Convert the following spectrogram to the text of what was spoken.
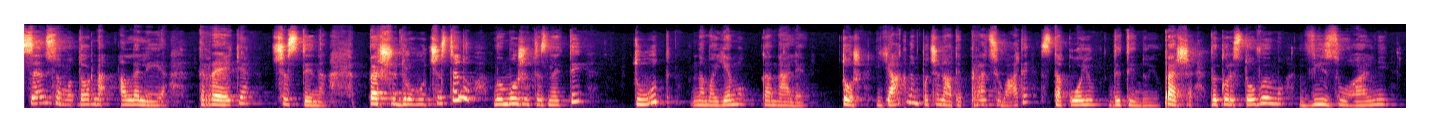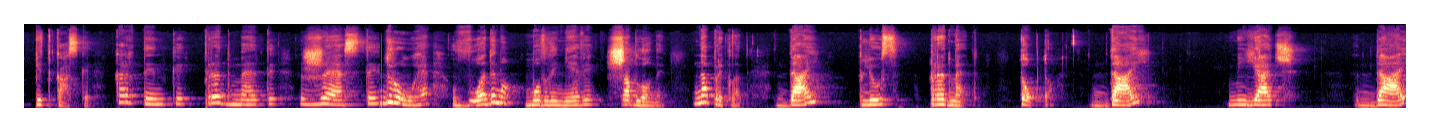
сенсомоторна алалія, третя частина. Першу і другу частину ви можете знайти тут на моєму каналі. Тож, як нам починати працювати з такою дитиною? Перше, використовуємо візуальні підказки, картинки, предмети, жести. Друге, вводимо мовленнєві шаблони. Наприклад, дай плюс предмет. Тобто дай м'яч, дай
